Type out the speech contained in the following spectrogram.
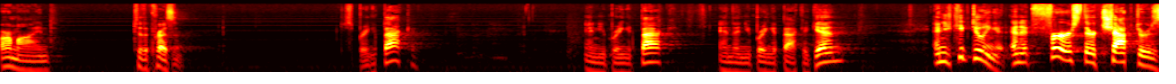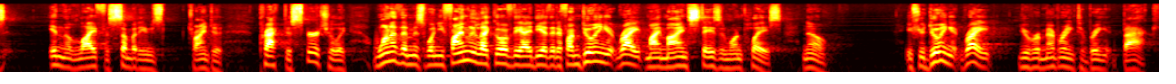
our mind to the present. Just bring it back. And you bring it back, and then you bring it back again. And you keep doing it. And at first, there are chapters in the life of somebody who's trying to practice spiritually. One of them is when you finally let go of the idea that if I'm doing it right, my mind stays in one place. No. If you're doing it right, you're remembering to bring it back.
